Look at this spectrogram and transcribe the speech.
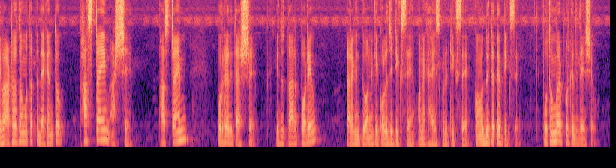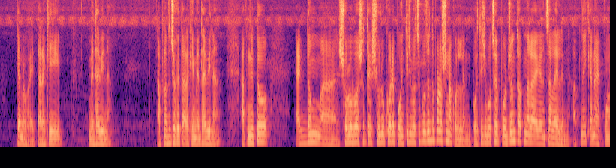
এবার আঠারোতম মতো আপনি দেখেন তো ফার্স্ট টাইম আসছে ফার্স্ট টাইম পরীক্ষা দিতে আসছে। কিন্তু তারপরেও তারা কিন্তু অনেকে কলেজে টিকছে, অনেকে হাই স্কুলে টিকছে, কোনো দুইটাতেও টিকছে। প্রথমবার পরীক্ষা দিতে এসেও। কেন ভাই? তারা কি মেধাবী না? আপনাদের চোখে তারা কি মেধাবী না? আপনি তো একদম ষোলো বছর থেকে শুরু করে পঁয়ত্রিশ বছর পর্যন্ত পড়াশোনা করলেন। পঁয়ত্রিশ বছর পর্যন্ত আপনারা এখানে চালাইলেন। আপনি কেন এক কোনো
